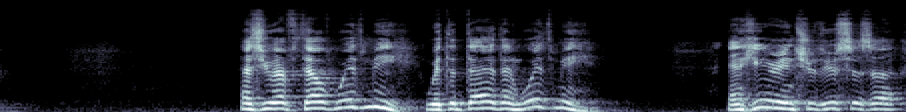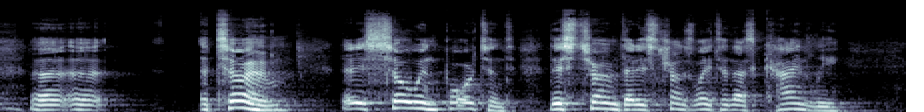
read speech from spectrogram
as you have dealt with me, with the dead, and with me. And here introduces a, a, a, term that is so important. This term that is translated as kindly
